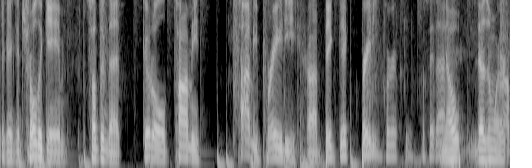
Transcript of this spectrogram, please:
They're gonna control the game. Something that good old Tommy, Tommy Brady, uh, Big Dick Brady. We're gonna say that. Nope, doesn't work. Um,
